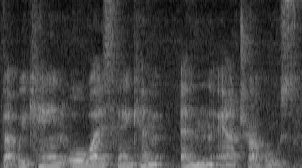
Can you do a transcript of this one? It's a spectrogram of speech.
but we can always thank Him in our troubles.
